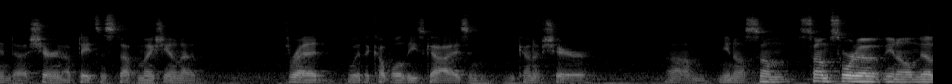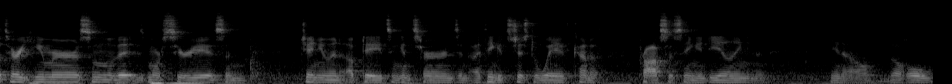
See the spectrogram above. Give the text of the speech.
and uh, sharing updates and stuff. I'm actually on a thread with a couple of these guys, and we kind of share. Um, you know, some some sort of you know military humor. Some of it is more serious and genuine updates and concerns. And I think it's just a way of kind of processing and dealing, and you know, the whole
